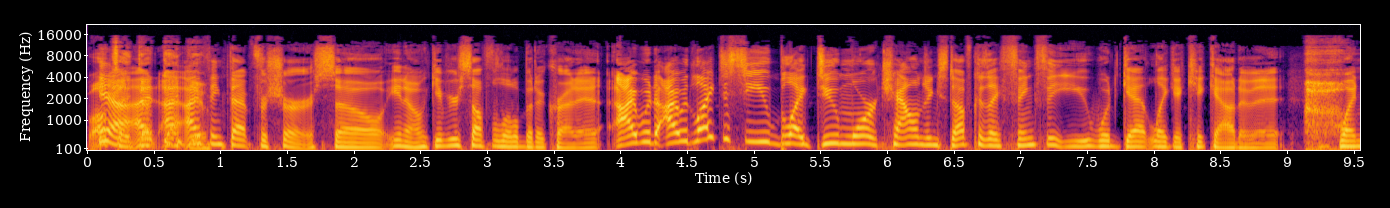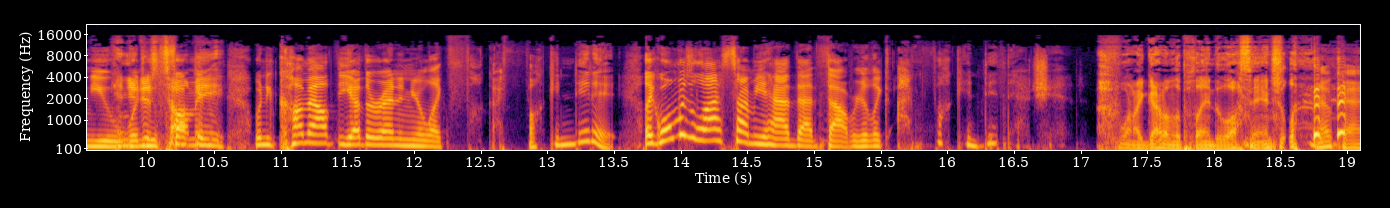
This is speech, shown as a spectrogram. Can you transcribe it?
well, I'll yeah, take that. I, I, I think that for sure. So you know, give yourself a little bit of credit. I would, I would like to see you like do more challenging stuff because I think that you would get like a kick out of it when you you when you fucking me- when you come out the other end and you're like, fuck, I fucking did it. Like, when was the last time you had that thought where you're like, I fucking did that shit? when I got on the plane to Los Angeles. Okay,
